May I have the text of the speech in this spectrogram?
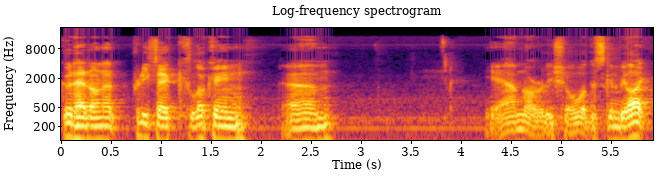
good head on it, pretty thick looking. Um, yeah, I'm not really sure what this is going to be like.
